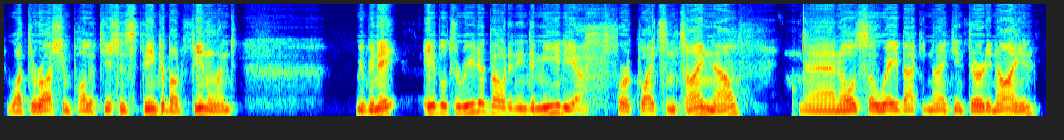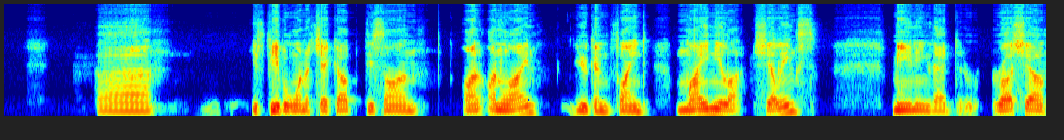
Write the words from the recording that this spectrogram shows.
what the Russian politicians think about Finland. We've been a- able to read about it in the media for quite some time now, and also way back in 1939. Uh, if people want to check up this on, on online, you can find Mainila shellings, meaning that Russia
